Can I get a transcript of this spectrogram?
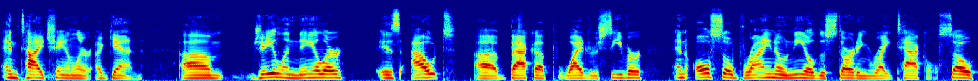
and Ty Chandler again. Um, Jalen Nailor is out, uh, backup wide receiver, and also Brian O'Neill, the starting right tackle. So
